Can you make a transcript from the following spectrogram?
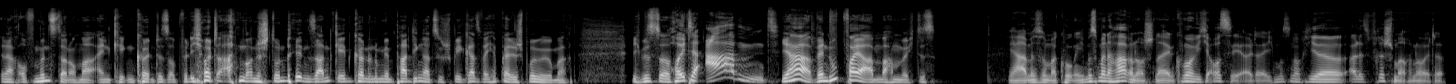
nach auf Münster nochmal einkicken könntest, ob wir nicht heute Abend noch eine Stunde in den Sand gehen können und du mir ein paar Dinger zu spielen kannst, weil ich habe keine Sprünge gemacht. Ich müsste Heute Abend! Ja, wenn du Feierabend machen möchtest. Ja, müssen wir mal gucken. Ich muss meine Haare noch schneiden. Guck mal, wie ich aussehe, Alter. Ich muss noch hier alles frisch machen heute.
